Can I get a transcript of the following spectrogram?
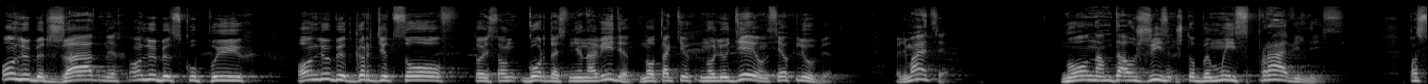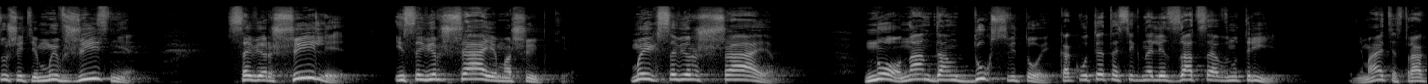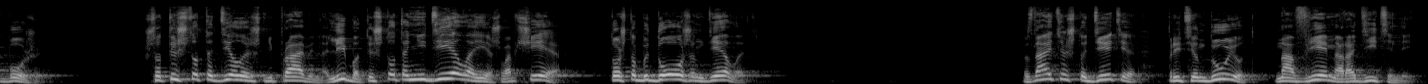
Он любит жадных, он любит скупых, он любит гордецов, то есть он гордость ненавидит, но, таких, но людей он всех любит. Понимаете? Но он нам дал жизнь, чтобы мы исправились. Послушайте, мы в жизни совершили и совершаем ошибки. Мы их совершаем. Но нам дан Дух Святой, как вот эта сигнализация внутри. Понимаете? Страх Божий что ты что-то делаешь неправильно, либо ты что-то не делаешь вообще, то, что бы должен делать. знаете, что дети претендуют на время родителей,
